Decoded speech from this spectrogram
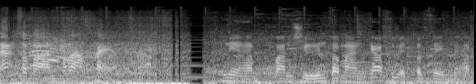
ณสะพานพระราม8เนี่ยครับ ความชื้นประมาณ 91%นะครับ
